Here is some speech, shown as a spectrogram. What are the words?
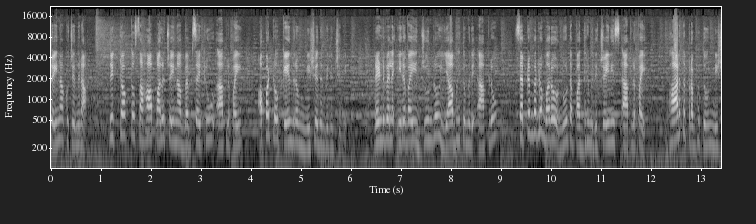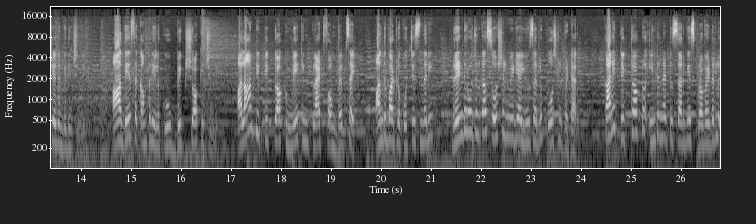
చైనాకు చెందిన టిక్టాక్తో సహా పలు చైనా వెబ్సైట్లు యాప్లపై అప్పట్లో కేంద్రం నిషేధం విధించింది. రెండు వేల ఇరవై జూన్లో యాభై తొమ్మిది యాప్లు సెప్టెంబర్లో మరో నూట పద్దెనిమిది చైనీస్ యాప్లపై భారత ప్రభుత్వం నిషేధం విధించింది. ఆ దేశ కంపెనీలకు బిగ్ షాక్ ఇచ్చింది. అలాంటి టిక్ టాక్ మేకింగ్ ప్లాట్ఫామ్ వెబ్సైట్ అందుబాటులోకి వచ్చేసిందని రెండు రోజులుగా సోషల్ మీడియా యూజర్లు పోస్టులు పెట్టారు. కానీ టిక్ టాక్ను ఇంటర్నెట్ సర్వీస్ ప్రొవైడర్లు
